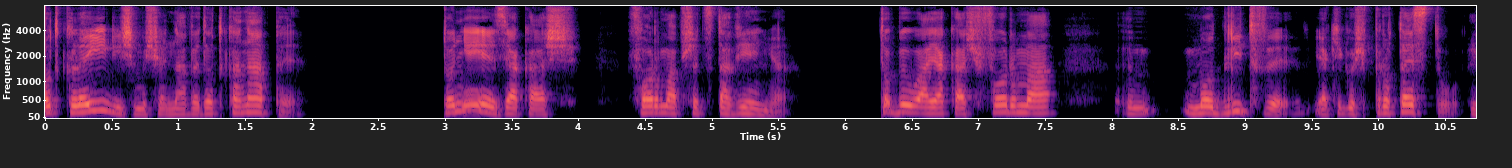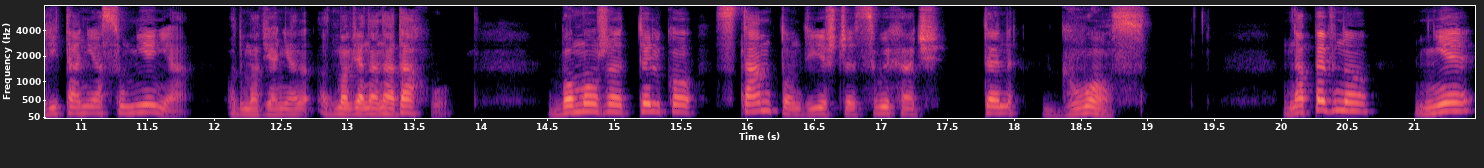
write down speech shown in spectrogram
Odkleiliśmy się nawet od kanapy. To nie jest jakaś forma przedstawienia. To była jakaś forma modlitwy, jakiegoś protestu, litania sumienia, odmawiania, odmawiana na dachu. Bo może tylko stamtąd jeszcze słychać ten głos. Na pewno nie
